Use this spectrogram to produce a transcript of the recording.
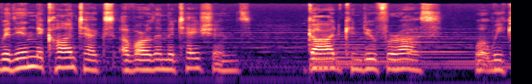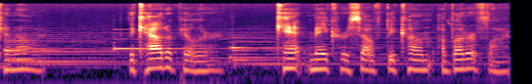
within the context of our limitations, God can do for us what we cannot. The caterpillar can't make herself become a butterfly.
